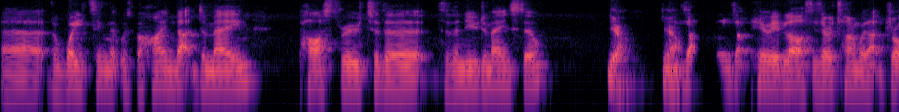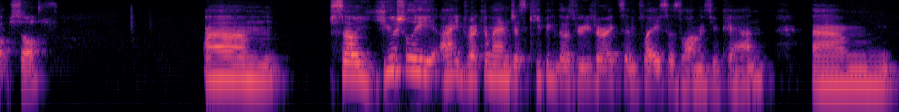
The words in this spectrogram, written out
uh, the weighting that was behind that domain pass through to the to the new domain still? Yeah, yeah. That, does that period last? Is there a time where that drops off? Um, so usually I'd recommend just keeping those redirects in place as long as you can. Um,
